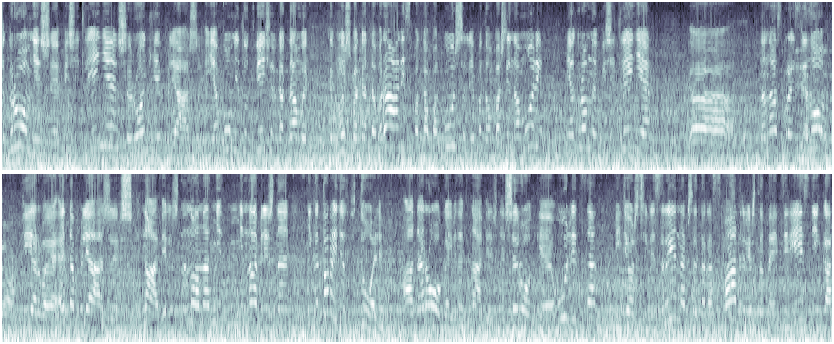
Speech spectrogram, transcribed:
огромнейшее впечатление, широкие пляжи. И я помню тот вечер, когда мы, мы же пока добрались, пока покушали, потом пошли на море, и огромное впечатление э, на нас произвело Первое, это пляжи, набережная, но она не, не набережная, не которая идет вдоль, а дорога именно к набережной, широкая улица, идешь через рынок, что-то рассматриваешь, что-то интересненько.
